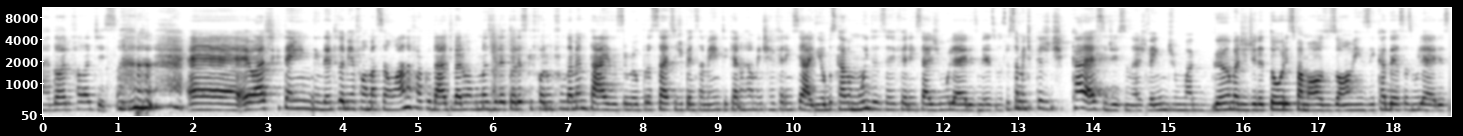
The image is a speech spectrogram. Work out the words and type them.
Ai, adoro falar disso. é, eu acho que tem, assim, dentro da minha formação lá na faculdade, tiveram algumas diretoras que foram fundamentais assim, para o meu processo de pensamento e que eram realmente referenciais. E eu buscava muito esses referenciais de mulheres mesmo, justamente porque a gente carece disso, né? A gente vem de uma gama de diretores famosos, homens, e cadê essas mulheres?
